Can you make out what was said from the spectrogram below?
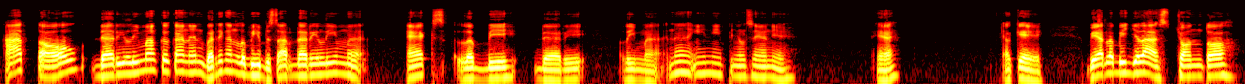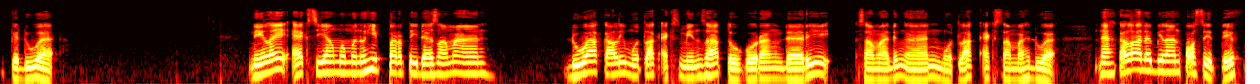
Atau dari 5 ke kanan berarti kan lebih besar dari 5. X lebih dari 5. Nah ini penyelesaiannya. Ya. Oke. Biar lebih jelas, contoh kedua. Nilai X yang memenuhi pertidaksamaan 2 kali mutlak X min 1 kurang dari sama dengan mutlak X tambah 2 Nah kalau ada bilangan positif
